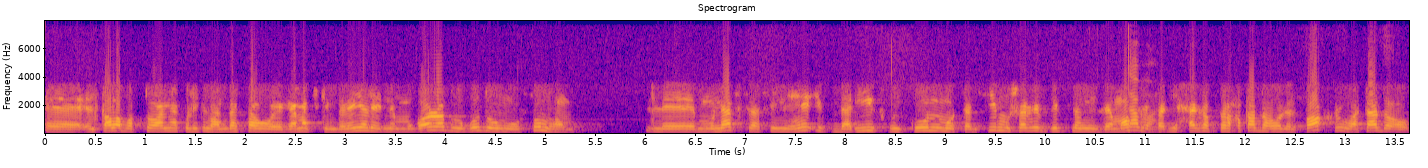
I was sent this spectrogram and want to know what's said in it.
أه الطلبة بتوعنا كلية الهندسة وجامعة اسكندرية لأن مجرد وجودهم ووصولهم لمنافسة في نهائي في باريس ويكون تمثيل مشرف جدا لمصر. طبعا. فدي حاجة بصراحة تدعو للفخر وتدعو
